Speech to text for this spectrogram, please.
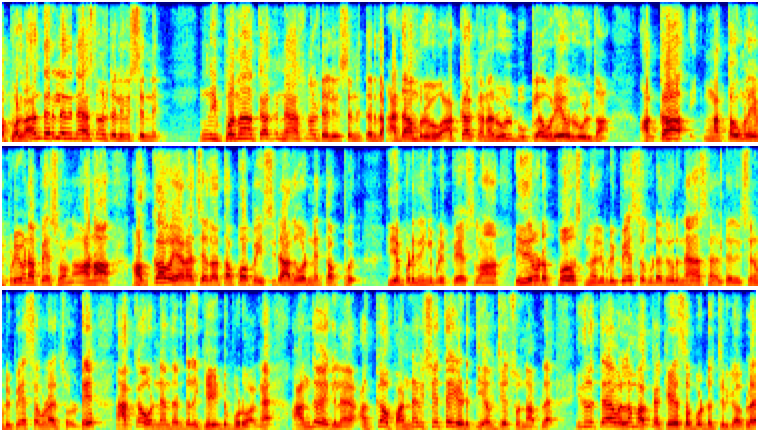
அப்போல்லாம் தெரியல இது நேஷனல் டெலிவிஷன் இப்போதான் அக்காவுக்கு நேஷனல் டெலிவிஷன் தெரியுது. அதான் ப்ரோ அக்காக்கான ரூல் புக்கில் ஒரே ஒரு ரூல் தான். அக்கா மற்றவங்கள எப்படி வேணா பேசுவாங்க. ஆனால் அக்காவை யாராச்சும் ஏதாவது தப்பாக பேசிட்டு அது உடனே தப்பு. இது எப்படி நீங்கள் இப்படி பேசலாம்? இது என்னோட பர்சனல் இப்படி பேசக்கூடாது. ஒரு நேஷனல் டெலிவிஷன் இப்படி பேசக்கூடாதுன்னு சொல்லிட்டு அக்கா உடனே அந்த இடத்துல கேட்டு போடுவாங்க. அந்த வகையில் அக்கா பண்ண விஷயத்தை எடுத்து எஃப்ஜே சொன்னாப்ல. இதில் தேவையில்லாம அக்கா கேஸை போட்டு வச்சிருக்காப்ல.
